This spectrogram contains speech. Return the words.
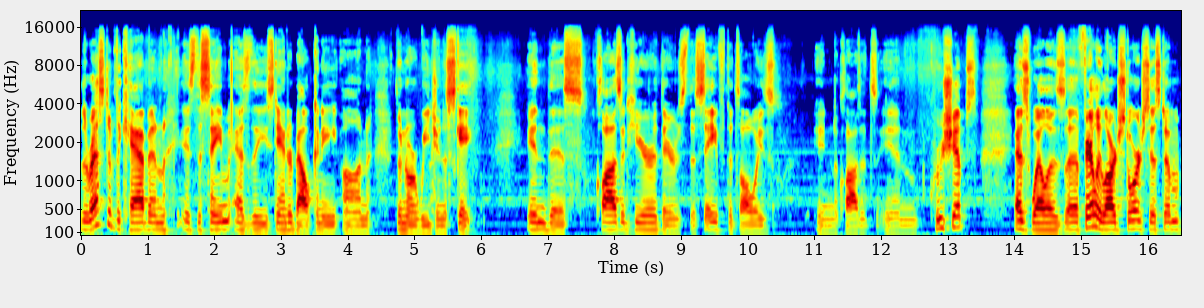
The rest of the cabin is the same as the standard balcony on the Norwegian Escape. In this closet here, there's the safe that's always in the closets in cruise ships as well as a fairly large storage system.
